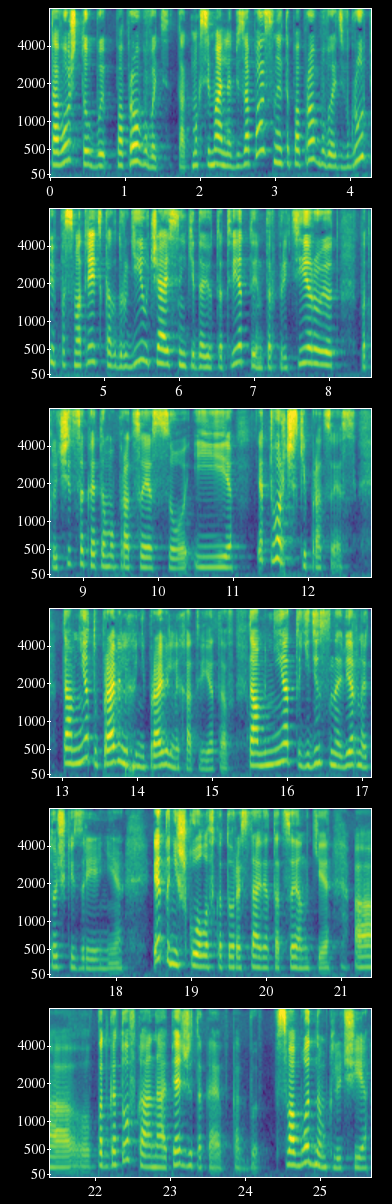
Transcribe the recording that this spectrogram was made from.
того, чтобы попробовать так максимально безопасно, это попробовать в группе, посмотреть, как другие участники дают ответы, интерпретируют, подключиться к этому процессу. И это творческий процесс. Там нету правильных и неправильных ответов. Там нет единственной верной точки зрения. Это не школа, в которой ставят оценки. А подготовка, она опять же такая как бы в свободном ключе.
